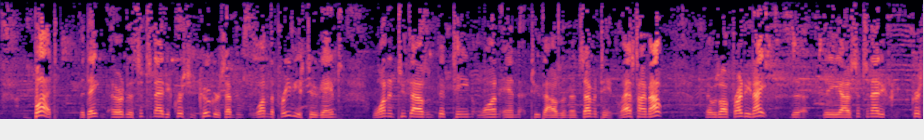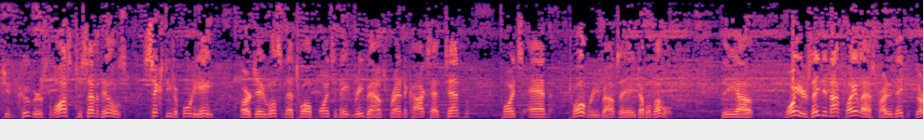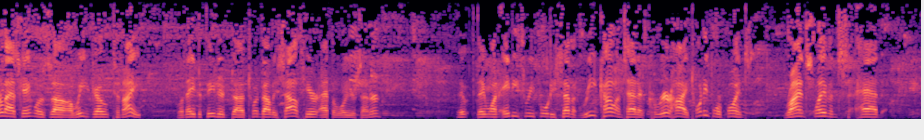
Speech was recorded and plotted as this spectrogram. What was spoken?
but the Dayton or the Cincinnati Christian Cougars have won the previous two games, one in 2015, one in 2017. Last time out, that was on Friday night. The the uh, Cincinnati Christian Cougars lost to Seven Hills, 60 to 48. R.J. Wilson had 12 points and eight rebounds. Brandon Cox had 10 points and 12 rebounds, a double double. The uh, Warriors they did not play last Friday. They, their last game was uh, a week ago tonight when they defeated uh, Twin Valley South here at the Warrior Center. It, they won 83-47. Reed Collins had a career high 24 points. Ryan Slavens had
